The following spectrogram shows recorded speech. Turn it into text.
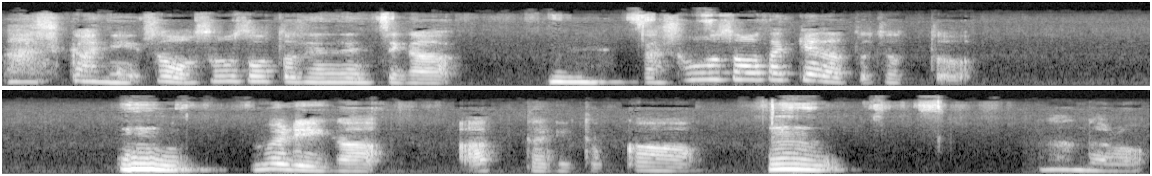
確かにそう想像と全然違ううん。想像だけだとちょっとうん。無理があったりとかうん。なんだろ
